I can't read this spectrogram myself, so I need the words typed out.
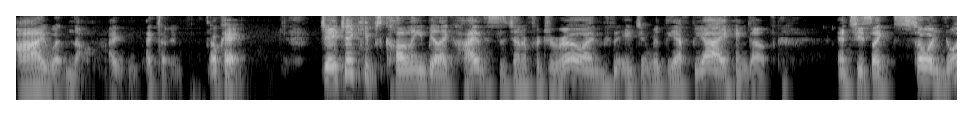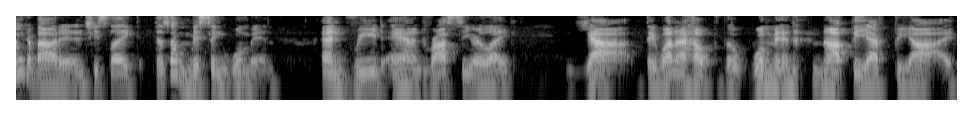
I would? No, I I couldn't. Okay. JJ keeps calling and be like, "Hi, this is Jennifer Jareau. I'm an agent with the FBI." Hang up, and she's like so annoyed about it, and she's like, "There's a missing woman," and Reid and Rossi are like, "Yeah, they want to help the woman, not the FBI."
